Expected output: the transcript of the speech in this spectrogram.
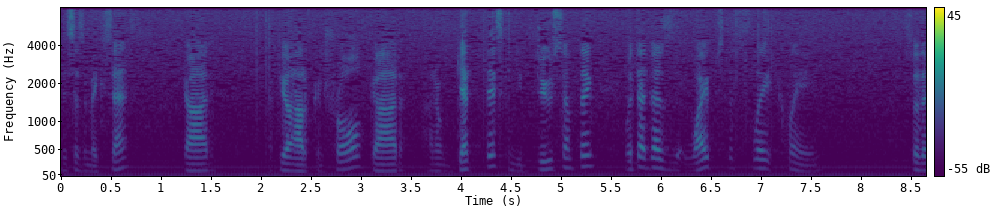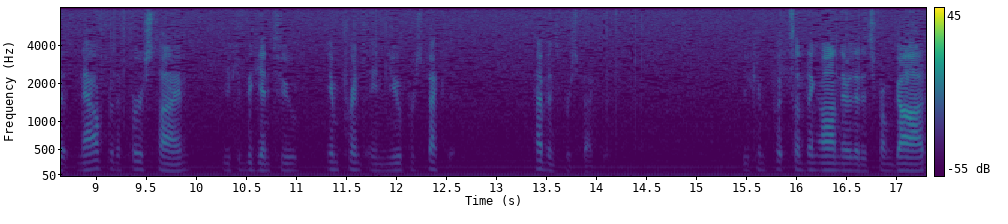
this doesn't make sense. God, I feel out of control. God, I don't get this. Can you do something? What that does is it wipes the slate clean so that now for the first time you can begin to imprint a new perspective, heaven's perspective. Can put something on there that is from God,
